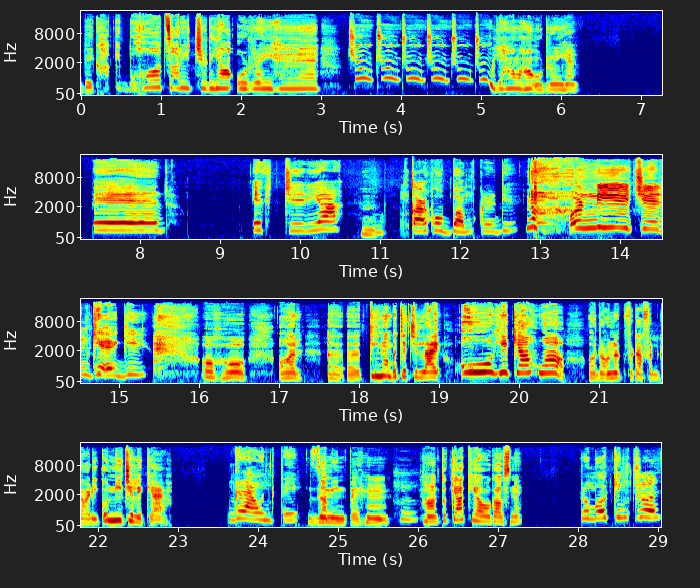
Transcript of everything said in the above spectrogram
देखा कि बहुत सारी चिड़ियाँ उड़ रही हैं। चू चू चू चू चू चू यहाँ वहाँ उड़ रही हैं। फिर एक चिड़िया हम्म। कार को बम कर दी और नीचे गिर गई। ओहो और तीनों बच्चे चिल्लाए ओ ये क्या हुआ? और रौनक फटाफट गाड़ी को नीचे लेके आया। ग्राउंड पे। ज़मीन पे हम्म। हम्म। हाँ तो क्या किया होगा उसने? रिमोट कंट्रोल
